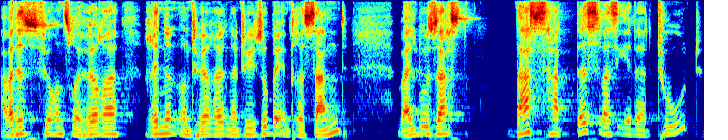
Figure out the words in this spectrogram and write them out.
Aber das ist für unsere Hörerinnen und Hörer natürlich super interessant, weil du sagst, was hat das, was ihr da tut,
